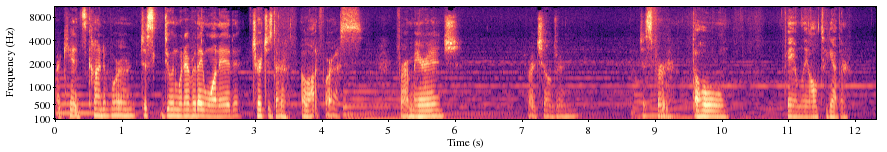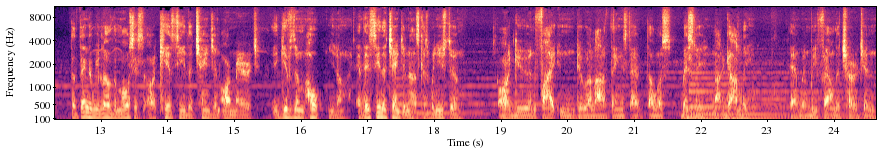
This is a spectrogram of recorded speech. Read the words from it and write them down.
Our kids kind of were just doing whatever they wanted. Church has done a lot for us, for our marriage, for our children, just for the whole family all together. The thing that we love the most is our kids see the change in our marriage. It gives them hope, you know, and they see the change in us because we used to argue and fight and do a lot of things that, that was basically not godly. And when we found the church and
